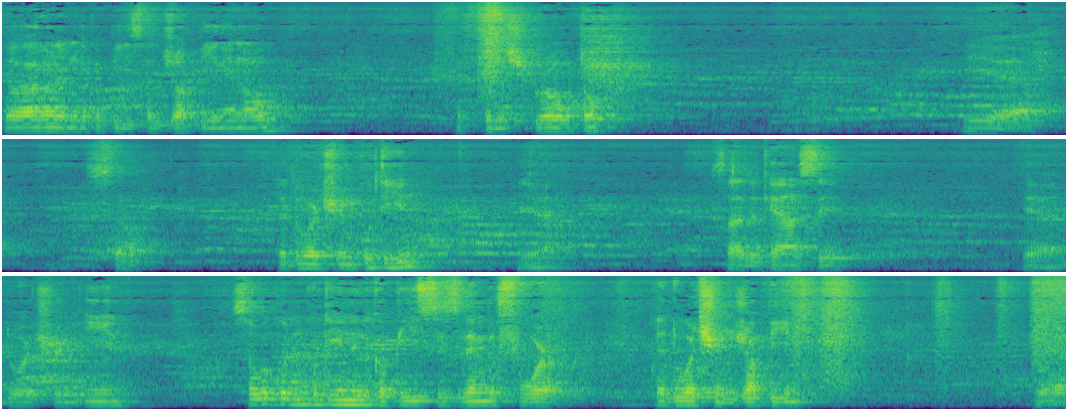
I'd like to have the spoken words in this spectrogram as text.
So all of them little piece of drop in and now. The finished grout up. Yeah. So the door trim put in. Yeah. So as you can see. Yeah, door trim in. So we couldn't put in the little pieces then before the door trim drop in. Yeah,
